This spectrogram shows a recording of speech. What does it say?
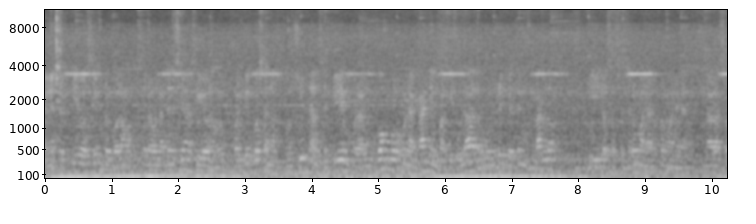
En efectivo siempre podamos hacer alguna atención, así que bueno, cualquier cosa nos consultan, nos escriben por algún combo, una caña en particular, un río que estén buscando y los asesoramos de la mejor manera. Un abrazo.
